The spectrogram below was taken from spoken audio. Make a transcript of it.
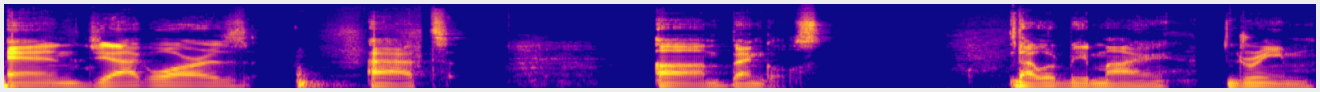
and Jaguars at um, Bengals. That would be my dream.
